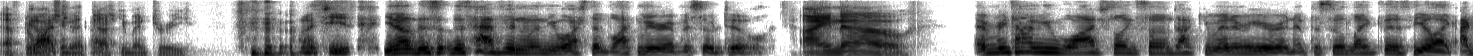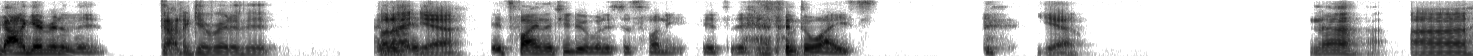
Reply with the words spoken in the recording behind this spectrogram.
after watching that gotcha. documentary. Oh jeez. You know this this happened when you watched the Black Mirror episode too. I know. Every time you watch like some documentary or an episode like this, you're like, I gotta get rid of it. Gotta get rid of it. I But mean, I, it's, yeah, it's fine that you do, but it's just funny. It's it happened twice. yeah. Nah. Uh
